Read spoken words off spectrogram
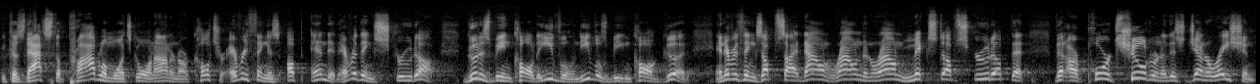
Because that's the problem, what's going on in our culture. Everything is upended, everything's screwed up. Good is being called evil, and evil is being called good. And everything's upside down, round and round, mixed up, screwed up, that, that our poor children of this generation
